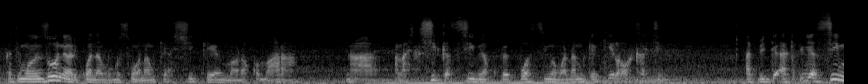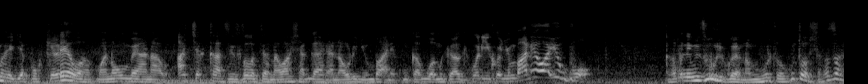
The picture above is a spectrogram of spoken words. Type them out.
Wakati mwanzoni alikuwa anamruhusu mwanamke ashike mara kwa mara, na anashika simu ya kupekua simu ya mwanamke kila wakati. Apiga, akipiga simu haijapokelewa, mwanaume anaacha kazi zote, anawasha gari, anarudi nyumbani kumkagua mke wake kweli yuko nyumbani au hayupo, sababu ni mzuri kule na mvuto wa kutosha. Sasa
